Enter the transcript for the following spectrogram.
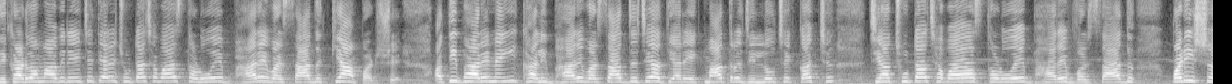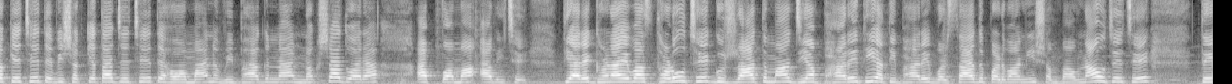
દેખાડવામાં આવી રહી છે. ત્યારે છૂટાછવાયા સ્થળોએ ભારે વરસાદ ક્યાં પડશે? અતિ ભારે નહીં, ખાલી ભારે વરસાદ જે છે અત્યારે એકમાત્ર જિલ્લો છે કચ્છ, જ્યાં છૂટાછવાયા સ્થળોએ ભારે વરસાદ પડી શકે છે તેવી શક્યતા જે છે તે હવામાન વિભાગના નકશા દ્વારા આપવામાં આવી છે. ત્યારે ઘણા એવા સ્થળો છે ગુજરાતમાં જ્યાં ભારેથી અતિભારે વરસાદ પડવાની સંભાવનાઓ જે છે તે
